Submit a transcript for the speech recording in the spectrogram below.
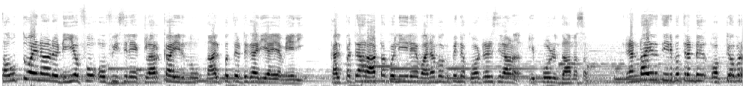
South Wayanad D F O ഓഫീസിലെ ക്ലർക്കായിരുന്നു നാൽപ്പത്തെട്ടുകാരിയായ മേരി. കൽപ്പറ്റ റാട്ടക്കൊല്ലിയിലെ വനംവകുപ്പിന്റെ ക്വാർട്ടേഴ്സിലാണ് ഇപ്പോഴും താമസം. രണ്ടായിരത്തി ഇരുപത്തിരണ്ട് ഒക്ടോബർ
